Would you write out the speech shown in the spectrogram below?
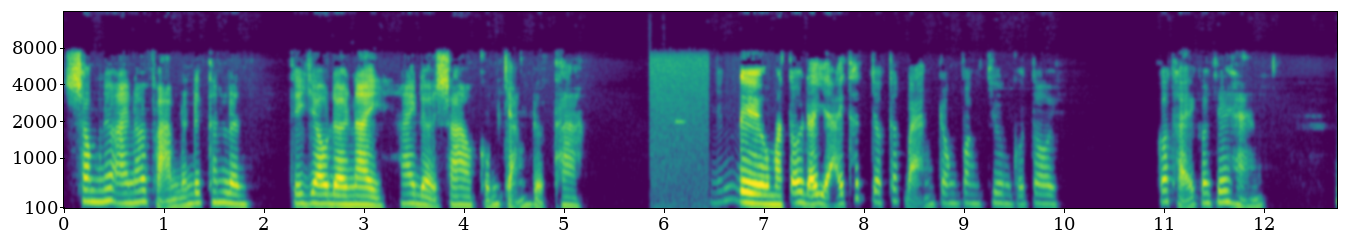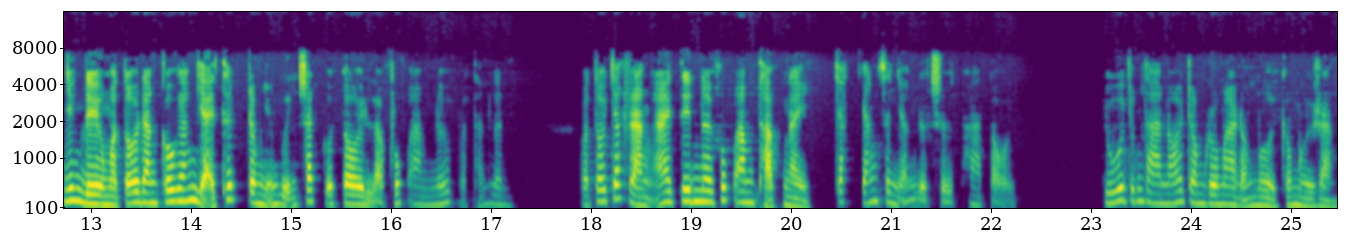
song nếu ai nói phạm đến Đức Thánh Linh thì giàu đời này hay đời sau cũng chẳng được tha. Những điều mà tôi đã giải thích cho các bạn trong văn chương của tôi có thể có giới hạn, nhưng điều mà tôi đang cố gắng giải thích trong những quyển sách của tôi là phúc âm nước và thánh linh. Và tôi chắc rằng ai tin nơi phúc âm thật này chắc chắn sẽ nhận được sự tha tội. Chúa chúng ta nói trong Roma đoạn 10 câu 10 rằng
